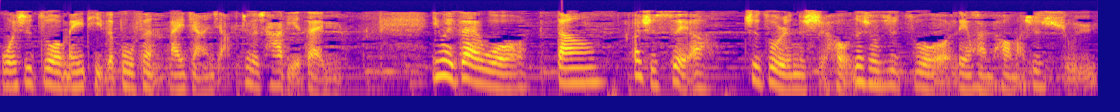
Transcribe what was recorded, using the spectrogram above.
我是做媒体的部分来讲一讲这个差别待遇。因为在我当二十岁啊制作人的时候，那时候是做连环炮嘛，是属于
